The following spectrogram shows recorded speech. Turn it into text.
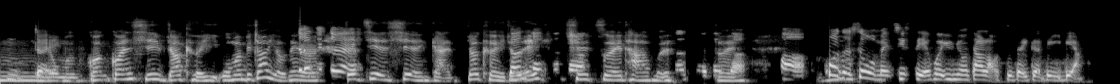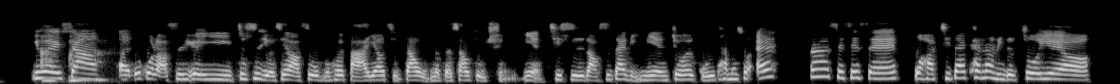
嗯，对，我们关关系比较可以，我们比较有那个就界限感，就可以就是哎去追他们。对，啊，或者是我们其实也会运用到老师的一个力量。因为像呃，如果老师愿意，就是有些老师我们会把他邀请到我们的小组群里面。其实老师在里面就会鼓励他们说：“哎，那谁谁谁，我好期待看到你的作业哦。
